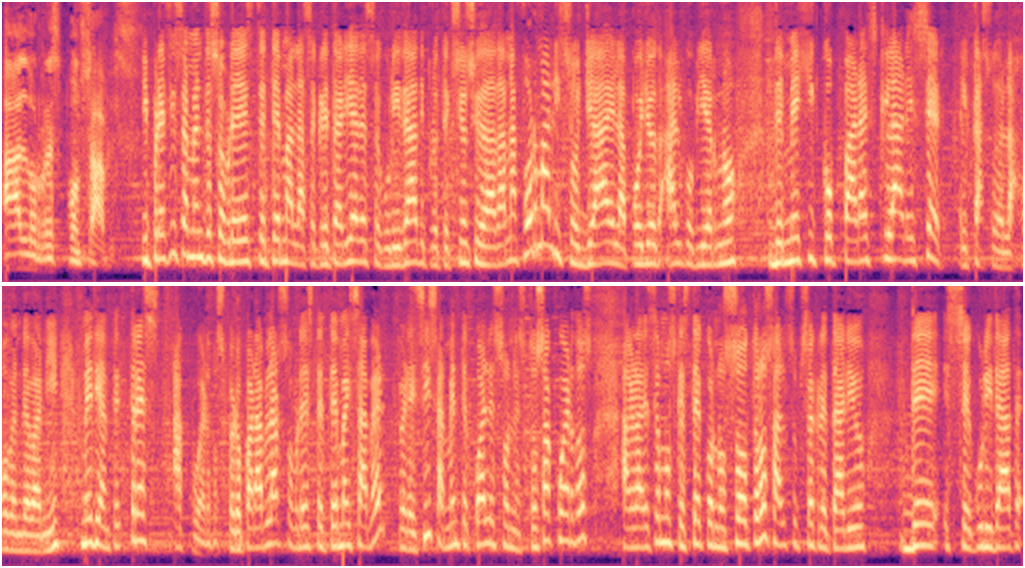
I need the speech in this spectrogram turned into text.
a los responsables. Y precisamente sobre este tema, la Secretaría de Seguridad y Protección Ciudadana formalizó ya el apoyo al gobierno de México para esclarecer el caso de la joven de Baní mediante tres acuerdos. Pero para hablar sobre este tema y saber precisamente cuáles son estos acuerdos, agradecemos que esté con nosotros al subsecretario de Seguridad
